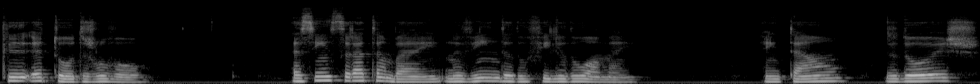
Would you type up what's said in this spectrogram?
que a todos levou. Assim será também na vinda do Filho do Homem. Então, de dois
